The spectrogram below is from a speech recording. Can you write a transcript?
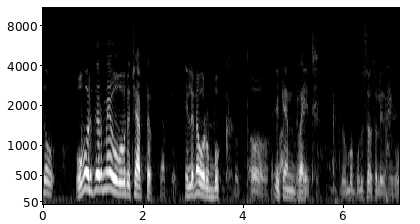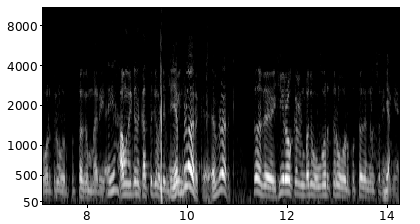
ஸோ ஒவ்வொருத்தருமே ஒவ்வொரு சாப்டர் சாப்டர் இல்லைன்னா ஒரு புக் ஓ யூ கேன் ரைட் ரொம்ப புதுசா சொல்லியிருக்கீங்க. ஒவ்வொருத்தரும் ஒரு புத்தகம் மாதிரி. அவங்க கிட்ட கத்துக்க வேண்டிய விஷயம் எவ்வளோ இருக்கு? எவ்வளோ இருக்கு? ஸோ அது ஹீரோக்கள் என்பது ஒவ்வொருத்தரும் ஒரு புத்தகங்கள் சொல்லிட்டீங்க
